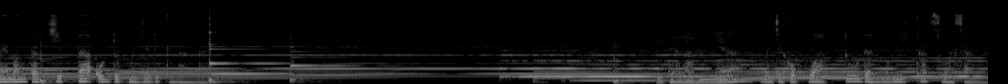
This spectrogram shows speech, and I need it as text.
memang tercipta untuk menjadi kenangan. Di dalamnya mencakup waktu dan memikat suasana.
